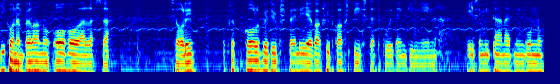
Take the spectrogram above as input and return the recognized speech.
Ikonen pelannut OHLssä. Se oli onko se 31 peliä ja 22 pistet kuitenkin, niin ei se mitään näitä niin kuin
